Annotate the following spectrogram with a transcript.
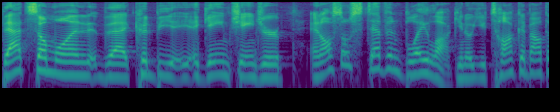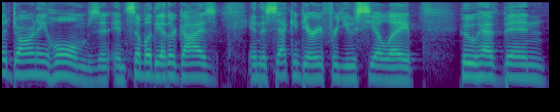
that's someone that could be a game changer. And also Stephan Blaylock. You know, you talk about the Darnay Holmes and, and some of the other guys in the secondary for UCLA who have been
